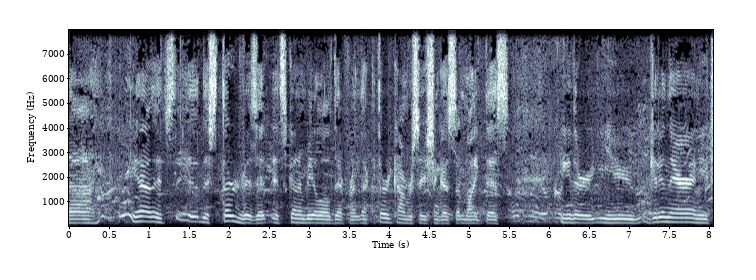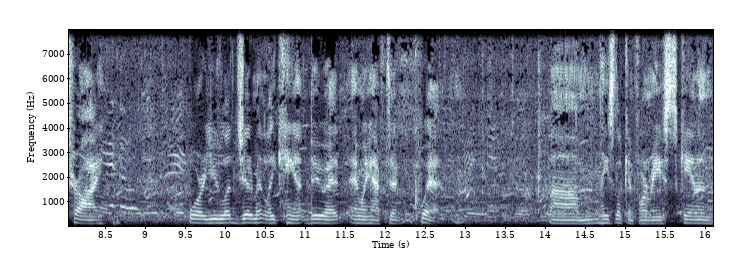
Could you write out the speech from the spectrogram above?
uh, you know, it's this third visit, it's going to be a little different. The third conversation goes something like this either you get in there and you try, or you legitimately can't do it and we have to quit. Um, he's looking for me, he's scanning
